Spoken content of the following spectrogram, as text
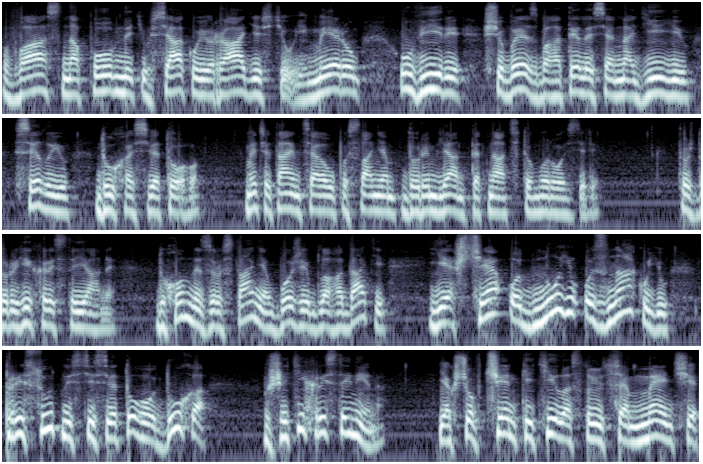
вас наповнить усякою радістю і миром у вірі, щоб ви збагатилися надією, силою Духа Святого. Ми читаємо це у посланні до римлян, 15 розділі. Тож, дорогі християни, духовне зростання в Божій благодаті є ще одною ознакою присутності Святого Духа в житті християнина. Якщо вчинки тіла стають все менше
